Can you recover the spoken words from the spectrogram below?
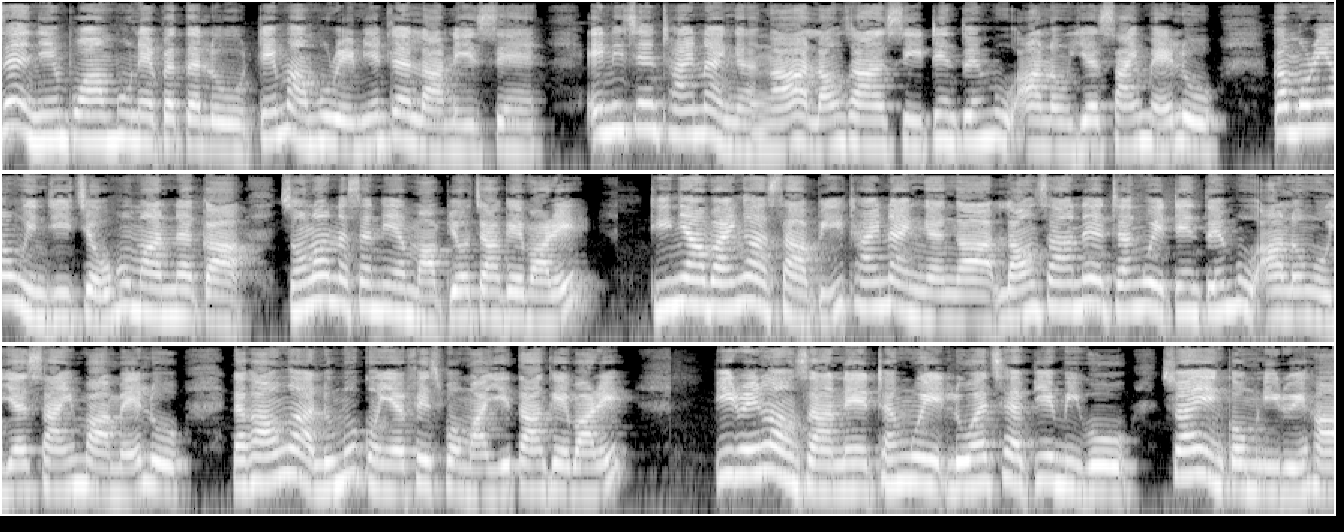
ဆက်အငင်းပွားမှုနဲ့ပတ်သက်လို့ တင်းမာမှုတွေ မြင့်တက်လာနေစဉ် အိန္ဒိချင်း ထိုင်းနိုင်ငံက လောင်စာစီတင်သွင်းမှုအလုံးရက်ဆိုင်မယ်လို့ ကမ္ဘောဒီးယားဝန်ကြီးချုပ် ဟွန်မာနတ်က ဇွန်လ22ရက်မှာ ပြောကြားခဲ့ပါတယ်။ဒီညပိုင်းကစပြီး ထိုင်းနိုင်ငံက လောင်စာနဲ့ ဓာတ်ငွေတင်သွင်းမှုအလုံးကိုရက်ဆိုင်ပါမယ်လို့၎င်းက လူမှုကွန်ရက် Facebook မှာ ရေးသားခဲ့ပါတယ်။ ပြည်တွင်းလောင်စာနဲ့ဓာတ်ငွေ့လိုအပ်ချက်ပြည့်မီဖို့စွမ်းအင်ကုမ္ပဏီတွေဟာ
